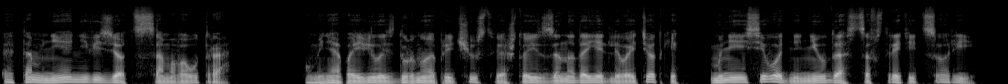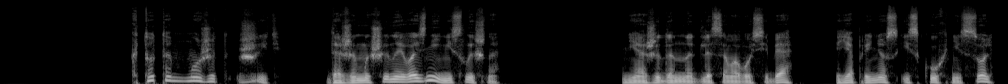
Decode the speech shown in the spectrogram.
Это мне не везет с самого утра. У меня появилось дурное предчувствие, что из-за надоедливой тетки мне и сегодня не удастся встретить Сори. Кто там может жить? Даже мышиной возни не слышно. Неожиданно для самого себя я принес из кухни соль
